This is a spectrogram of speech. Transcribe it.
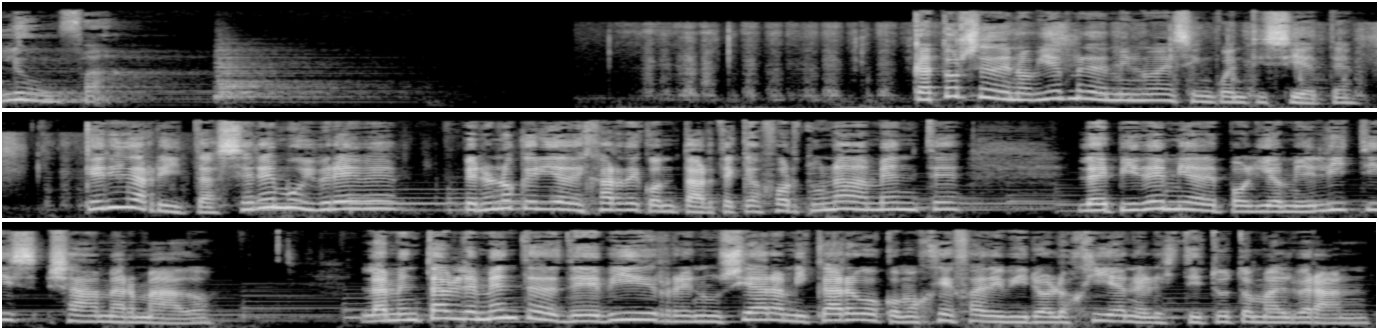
Lunfa. 14 de noviembre de 1957. Querida Rita, seré muy breve, pero no quería dejar de contarte que afortunadamente la epidemia de poliomielitis ya ha mermado. Lamentablemente debí renunciar a mi cargo como jefa de virología en el Instituto Malbrán.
